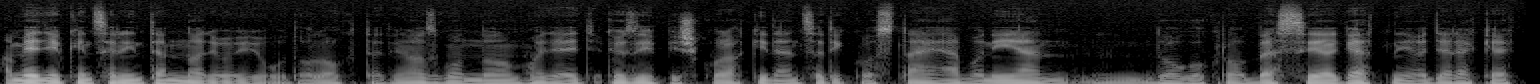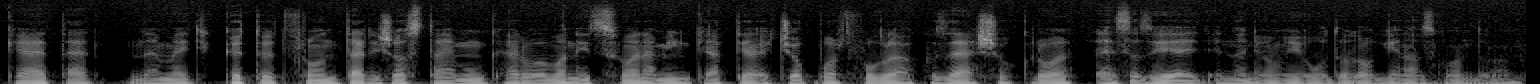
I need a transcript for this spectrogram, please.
Ami egyébként szerintem nagyon jó dolog. Tehát én azt gondolom, hogy egy középiskola 9. osztályában ilyen dolgokról beszélgetni a gyerekekkel, tehát nem egy kötött frontális osztálymunkáról van itt szó, hanem inkább tényleg csoportfoglalkozásokról. Ez azért egy nagyon jó dolog, én azt gondolom.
